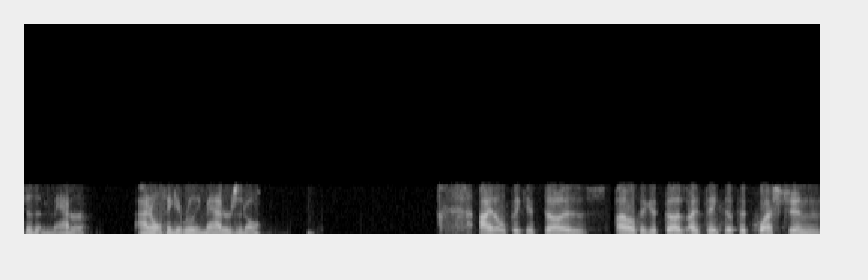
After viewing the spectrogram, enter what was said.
does it matter? I don't think it really matters at all. I don't think it does. I don't think it does. I think that the question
